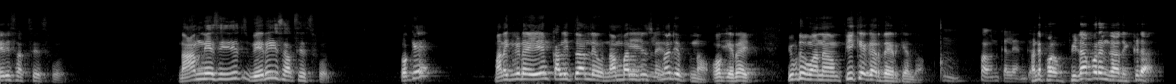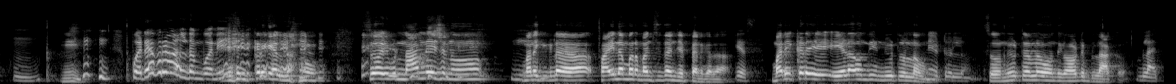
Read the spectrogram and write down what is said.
very successful nomination is very successful okay? మనకి ఇక్కడ ఏం కలితాలు లేవు. నంబర్లు తీసుకున్నా చెప్తున్నాం. Okay right. ఇప్పుడు మనం పీకే గారి దగ్గరికి వెళ్దాం. పవన్ కళ్యాణ్ గారు. అంటే పిఠాపురం కాదు ఇక్కడ. పొటాపురం వెళ్దాం పోనీ. ఇక్కడికి వెళ్దాం. సో ఇప్పుడు నామినేషన్ మనకి ఇక్కడ ఫైవ్ నెంబర్ మంచిదని చెప్పాను కదా. మరి ఇక్కడ ఏడా ఉంది? న్యూట్రల్లో ఉంది. న్యూట్రల్లో ఉంది. సో న్యూట్రల్లో ఉంది కాబట్టి black. Black.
